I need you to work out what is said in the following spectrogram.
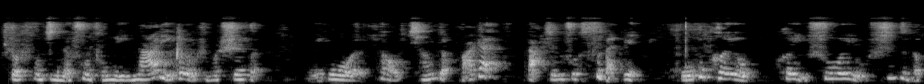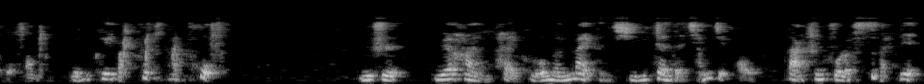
这附近的树丛里哪里会有什么狮子？你给我到墙角罚站，大声说四百遍。我不可有可以说有狮子的谎，也不可以把裤子弄破。于是，约翰·派克罗门·麦肯齐站在墙角，大声说了四百遍：“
